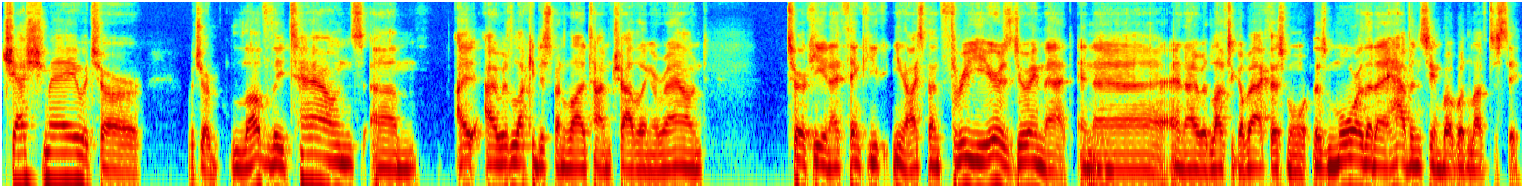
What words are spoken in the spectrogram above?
Çeşme, which are which are lovely towns. Um, I, I was lucky to spend a lot of time traveling around Turkey, and I think you you know I spent three years doing that, and mm-hmm. uh, and I would love to go back. There's more there's more that I haven't seen, but would love to see.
